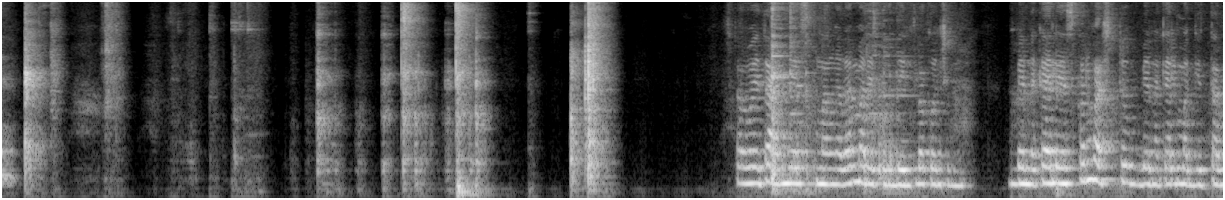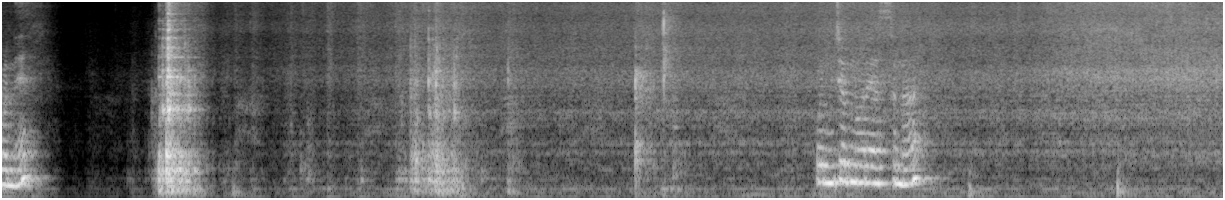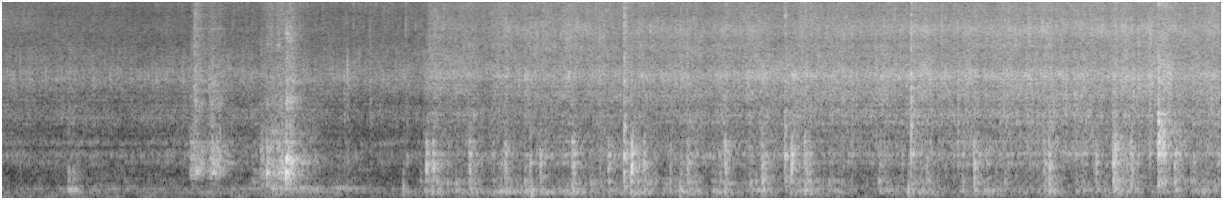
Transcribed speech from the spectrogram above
స్టవ్ అయితే ఆన్ చేసుకున్నాం కదా మరి ఇప్పుడు దీంట్లో కొంచెం బెండకాయలు వేసుకొని ఫస్ట్ బెండకాయలు మగ్గిస్తామని. కొంచెం నూనె వేస్తున్నా.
